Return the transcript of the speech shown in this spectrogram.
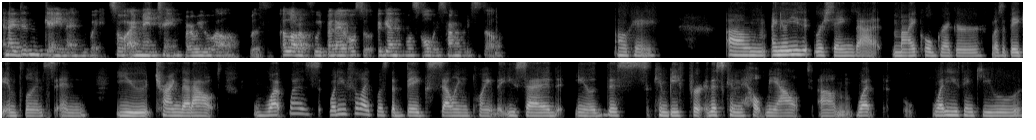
And I didn't gain any weight. So I maintained very well with a lot of food. But I also, again, was always hungry still. Okay. Um, I know you were saying that Michael Greger was a big influence in you trying that out. What was what do you feel like was the big selling point that you said, you know, this can be for this can help me out? Um, what what do you think you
